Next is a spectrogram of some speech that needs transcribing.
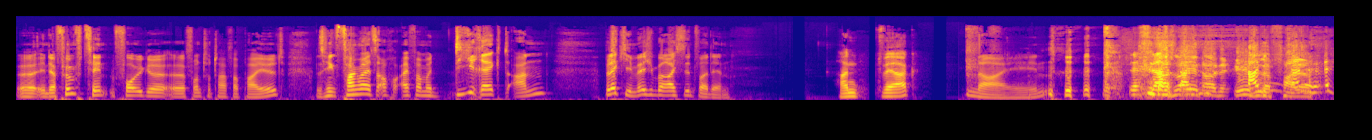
Äh, in der 15. Folge äh, von Total Verpeilt. Deswegen fangen wir jetzt auch einfach mal direkt an. Blackie, in welchem Bereich sind wir denn? Handwerk. Nein. Das war jetzt auch eine dann, üble Falle. dann,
